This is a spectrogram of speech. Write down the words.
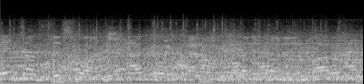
in comes this one, not going down, but it went to the bottom.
